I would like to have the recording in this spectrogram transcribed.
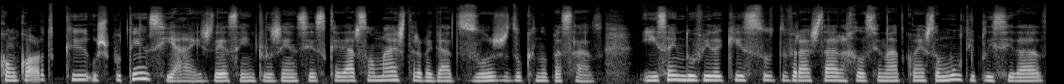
Concordo que os potenciais dessa inteligência, se calhar, são mais trabalhados hoje do que no passado. E sem dúvida que isso deverá estar relacionado com esta multiplicidade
